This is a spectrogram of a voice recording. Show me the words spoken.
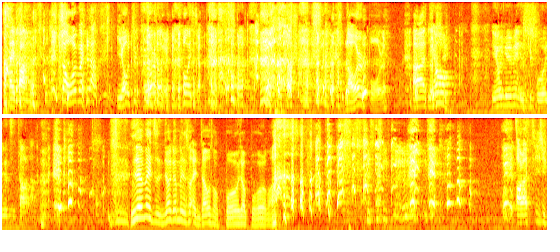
太棒了！这我会不会让以后去博尔的人都会想，老二博了啊！以后以后约妹子去博尔就知道了。你约妹子，你就要跟妹子说：“哎、欸，你知道为什么博尔叫博尔吗？” 好了，继续。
